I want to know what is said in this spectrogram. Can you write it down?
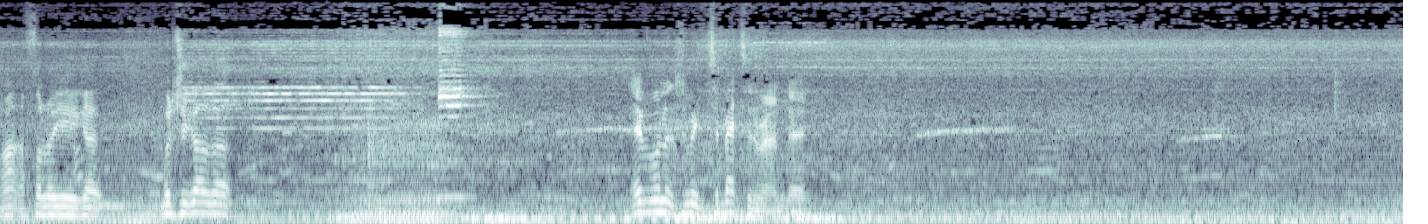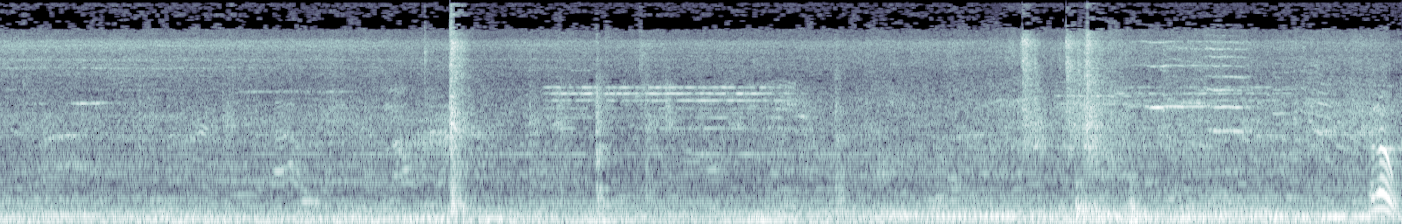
Right, I'll follow you. Go. Where'd you go? go? Everyone looks a bit Tibetan around here. Hello.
